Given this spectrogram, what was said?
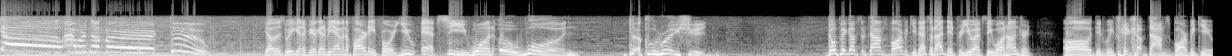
Yo! Hour number two! Yo, this weekend, if you're going to be having a party for UFC 101 Declaration, go pick up some Tom's Barbecue. That's what I did for UFC 100. Oh, did we pick up Tom's Barbecue.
